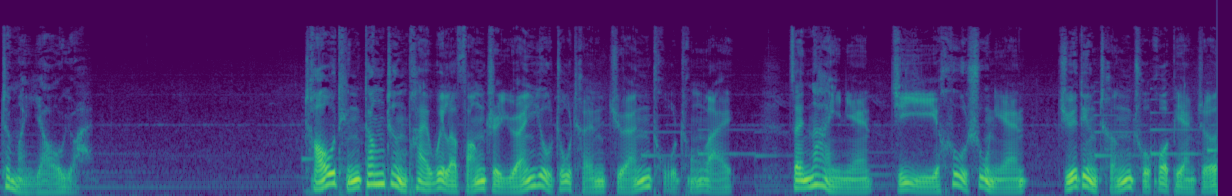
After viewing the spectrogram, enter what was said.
这么遥远。朝廷当政派为了防止元佑诸臣卷土重来，在那一年及以后数年。决定惩处或贬谪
